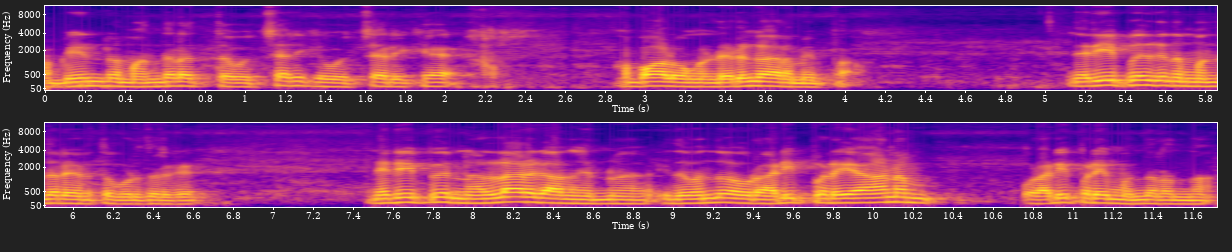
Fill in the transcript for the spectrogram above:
அப்படின்ற மந்திரத்தை உச்சரிக்க உச்சரிக்க அம்பாள் உங்களை நெருங்க ஆரம்பிப்பாள் நிறைய பேருக்கு இந்த மந்திரம் எடுத்து கொடுத்துருக்கு. நிறைய பேர் நல்லா இருக்காங்க. இன்னும் இது வந்து ஒரு அடிப்படையான ஒரு அடிப்படை மந்திரம் தான்.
